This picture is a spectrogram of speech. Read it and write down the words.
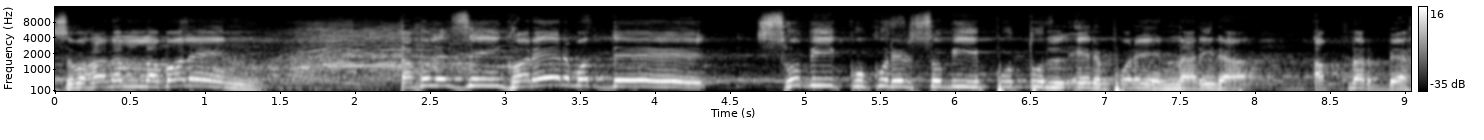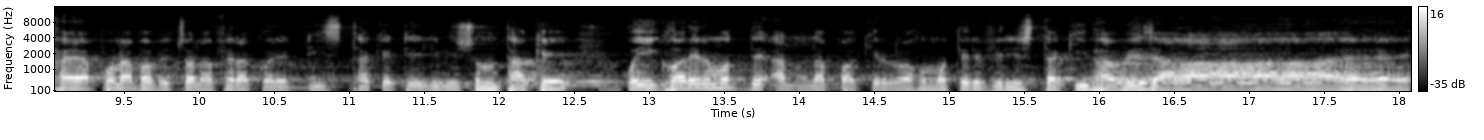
সুবাহান আল্লাহ বলেন। তাহলে যেই ঘরের মধ্যে ছবি, কুকুরের ছবি, পুতুল, এরপরে নারীরা আপনার বেহায়াপনাভাবে চলাফেরা করে, ডিস থাকে, টেলিভিশন থাকে, ওই ঘরের মধ্যে আল্লাহ পাকের রহমতের ফিরিস্তা কীভাবে যায়?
